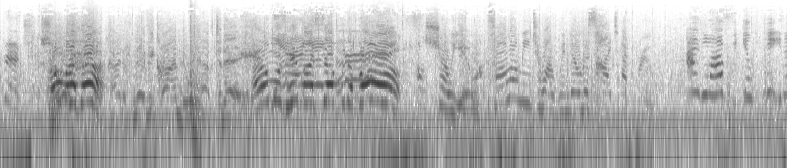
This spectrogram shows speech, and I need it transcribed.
bitch! Oh my god! What kind of Navy crime do we have today? I almost hit myself in the balls! I'll show you. Follow me to our windowless high-tech room. I love you, Peter.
